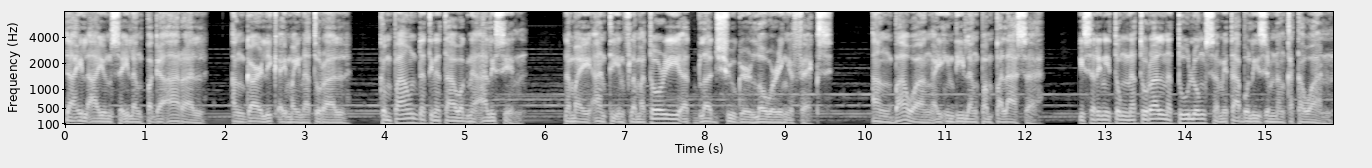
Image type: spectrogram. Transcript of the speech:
Dahil ayon sa ilang pag-aaral, ang garlic ay may natural, compound na tinatawag na allicin na may anti-inflammatory at blood sugar lowering effects. Ang bawang ay hindi lang pampalasa, isa rin itong natural na tulong sa metabolism ng katawan.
